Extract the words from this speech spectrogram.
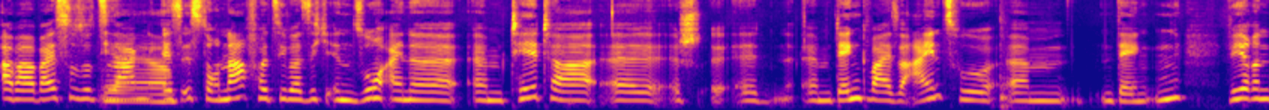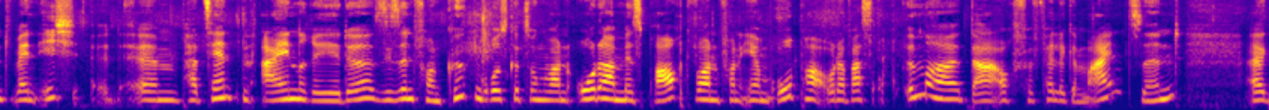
aber weißt du sozusagen, ja, ja. es ist doch nachvollziehbar, sich in so eine ähm, Täter-Denkweise äh, äh, einzudenken, während wenn ich äh, Patienten einrede, sie sind von Küken großgezogen worden oder missbraucht worden von ihrem Opa oder was auch immer da auch für Fälle gemeint sind, äh,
